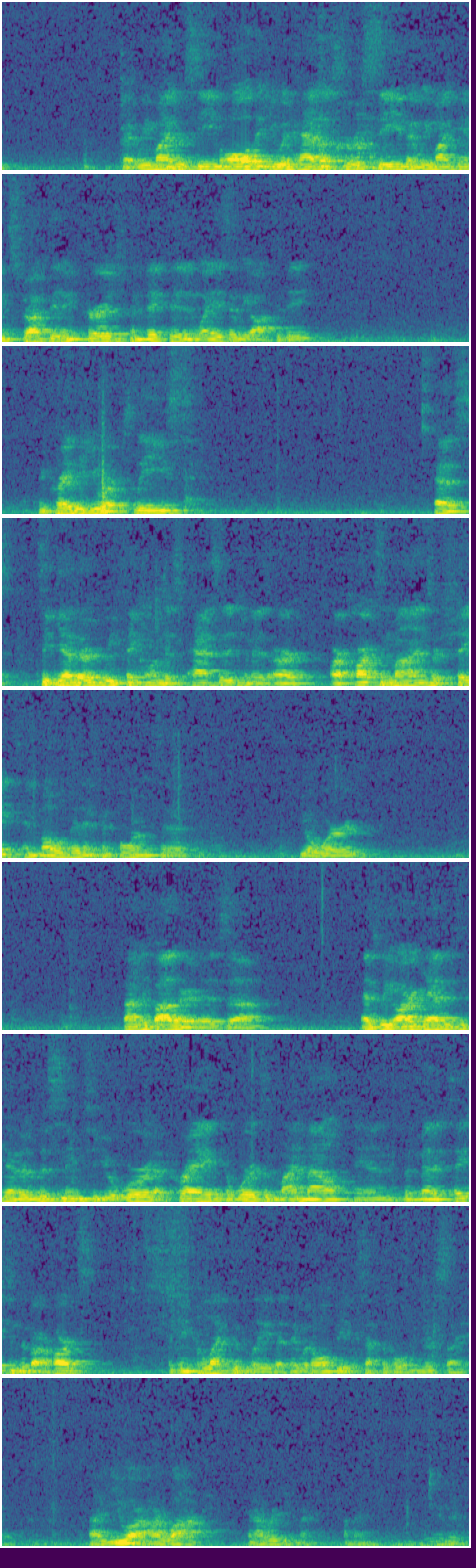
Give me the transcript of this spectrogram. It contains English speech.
that we might receive all that you would have us to receive, that we might be instructed, encouraged, convicted in ways that we ought to be. We pray that you are pleased as together we think on this passage and as our, our hearts and minds are shaped and molded and conformed to your word. Finally, Father, as, uh, as we are gathered together listening to your word, I pray that the words of my mouth and the meditations of our hearts, again collectively, that they would all be acceptable in your sight. Uh, you are our rock and our Redeemer. Amen. Amen.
